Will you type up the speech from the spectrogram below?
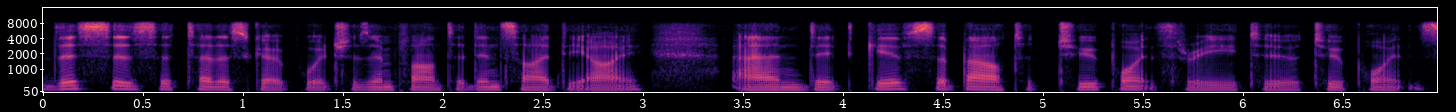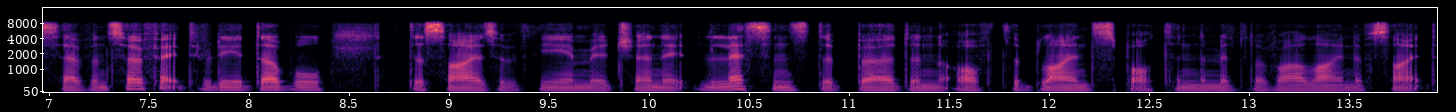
this is a telescope which is implanted inside the eye and it gives about a 2.3 to 2.7 so effectively a double the size of the image and it lessens the burden of the blind spot in the middle of our line of sight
